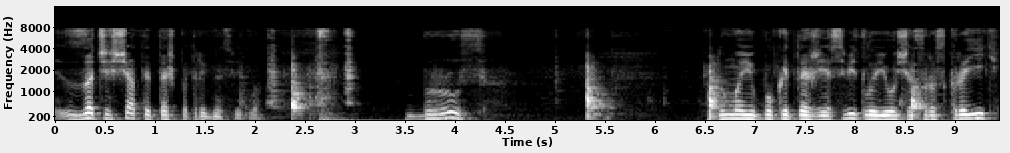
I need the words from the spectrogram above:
зачищати теж потрібне світло. Брус. Думаю, поки теж є світло, його зараз розкроїть.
